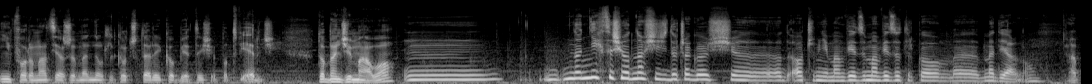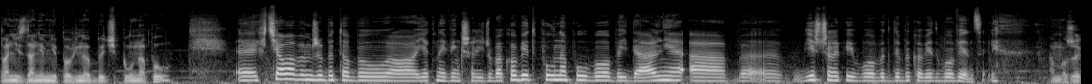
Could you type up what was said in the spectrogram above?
informacja, że będą tylko cztery kobiety się potwierdzi. To będzie mało? Mm, No nie chcę się odnosić do czegoś, e, o- czym nie mam wiedzy, mam wiedzę tylko e, medialną. A pani zdaniem nie powinno być pół na pół? E, Chciałabym, żeby to była jak największa liczba kobiet. Pół na pół byłoby idealnie, a jeszcze lepiej byłoby, gdyby kobiet było więcej. A może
